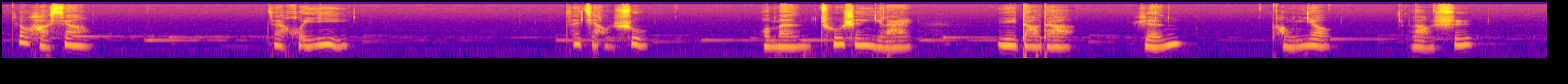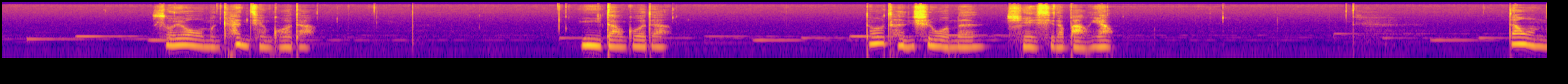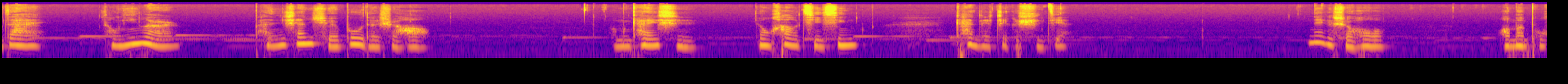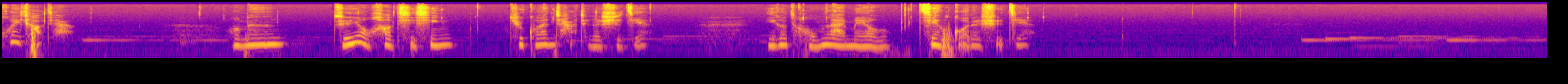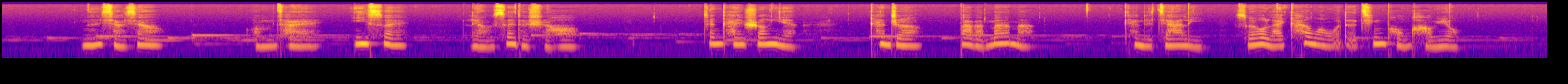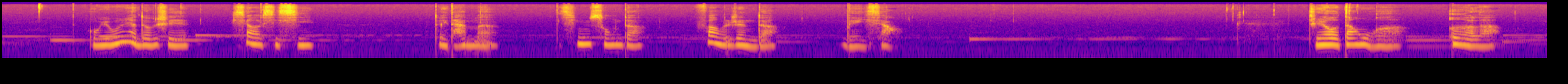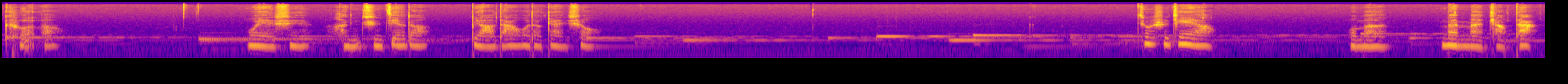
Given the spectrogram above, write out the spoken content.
就好像。在回忆，在讲述我们出生以来遇到的人、朋友、老师，所有我们看见过的、遇到过的，都曾是我们学习的榜样。当我们在。从婴儿蹒跚学步的时候，我们开始用好奇心看着这个世界。那个时候，我们不会吵架，我们只有好奇心去观察这个世界，一个从来没有见过的世界。能想象，我们才一岁、两岁的时候，睁开双眼，看着爸爸妈妈，看着家里所有来看望我的亲朋好友，我永远都是笑嘻嘻，对他们轻松的、放任的微笑。只有当我饿了。渴了，我也是很直接的表达我的感受。就是这样，我们慢慢长大。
